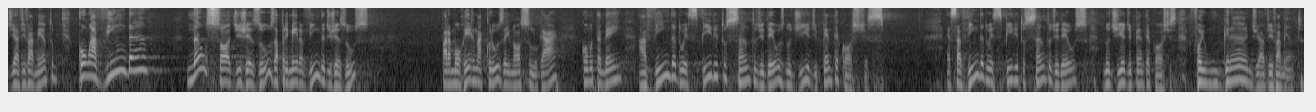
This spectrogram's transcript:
de avivamento, com a vinda não só de Jesus, a primeira vinda de Jesus, para morrer na cruz em nosso lugar, como também a vinda do Espírito Santo de Deus no dia de Pentecostes essa vinda do Espírito Santo de Deus no dia de Pentecostes. Foi um grande avivamento.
